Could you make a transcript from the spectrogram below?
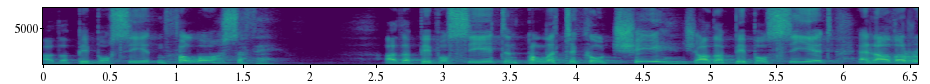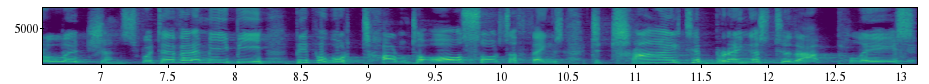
Other people see it in philosophy. Other people see it in political change. Other people see it in other religions. Whatever it may be, people will turn to all sorts of things to try to bring us to that place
